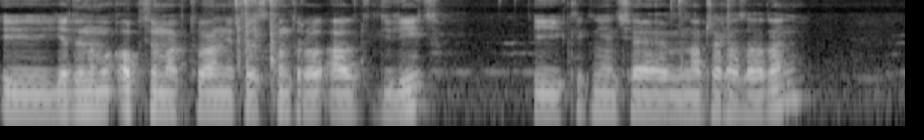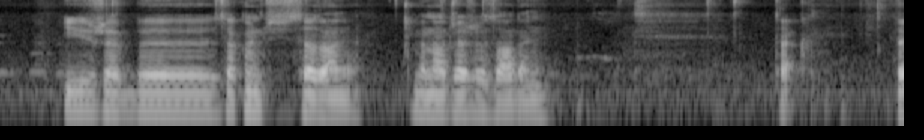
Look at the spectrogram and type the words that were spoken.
I jedyną opcją aktualnie to jest Ctrl Alt Delete i kliknięcie menadżera zadań i żeby zakończyć zadanie menadżerze zadań. Tak. E,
